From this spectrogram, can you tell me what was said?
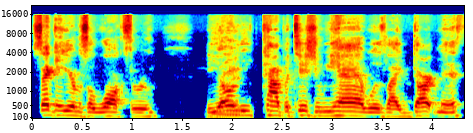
Second year was a walkthrough. The Right. only competition we had was like Dartmouth,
